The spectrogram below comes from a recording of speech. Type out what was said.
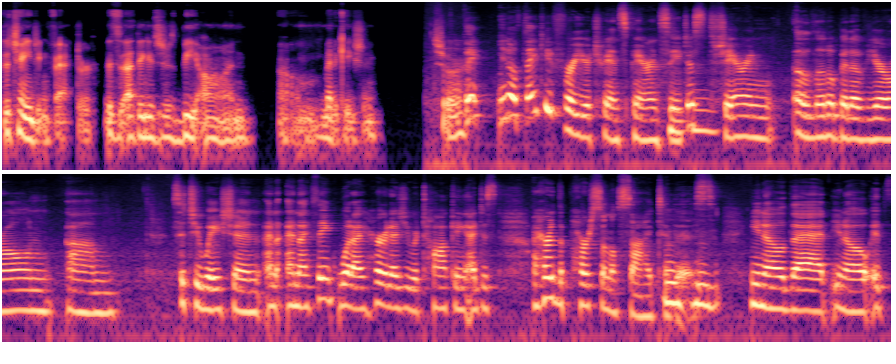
the changing factor. It's, i think it's just beyond um medication. Sure. Thank, you know, thank you for your transparency, just sharing a little bit of your own um, situation. And and I think what I heard as you were talking, I just I heard the personal side to this. You know that you know it's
